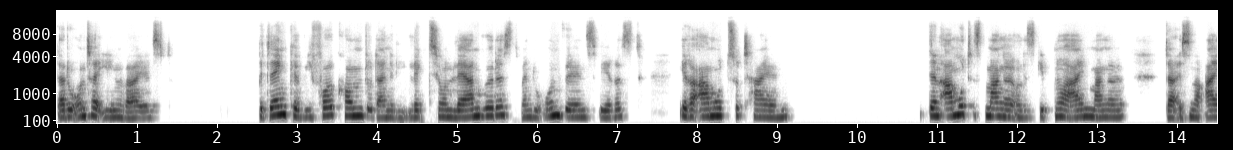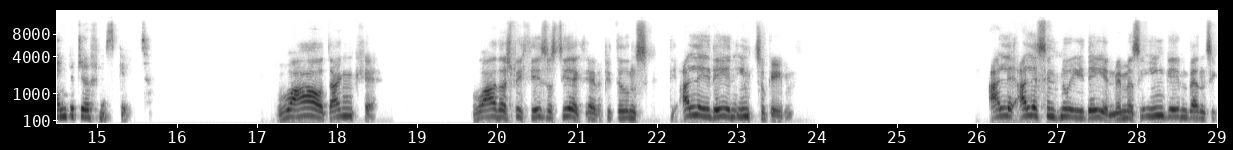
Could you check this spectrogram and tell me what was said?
da du unter ihnen weilst. Bedenke, wie vollkommen du deine Lektion lernen würdest, wenn du unwillens wärest, ihre Armut zu teilen. Denn Armut ist Mangel und es gibt nur einen Mangel, da es nur ein Bedürfnis gibt. Wow, danke. Wow, da spricht Jesus direkt. Er bittet uns, die, alle Ideen ihm zu geben. Alle, alle sind nur Ideen. Wenn wir sie ihm geben, werden sie,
